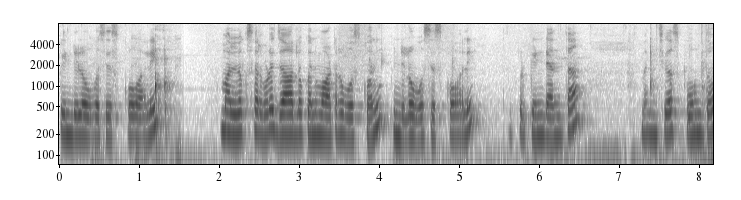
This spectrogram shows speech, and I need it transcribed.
పిండిలో పోసేసుకోవాలి. మళ్ళీ ఒకసారి కూడా జార్లో కొన్ని వాటర్ పోసుకొని పిండిలో పోసేసుకోవాలి. ఇప్పుడు పిండి అంతా మంచిగా స్పూన్తో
